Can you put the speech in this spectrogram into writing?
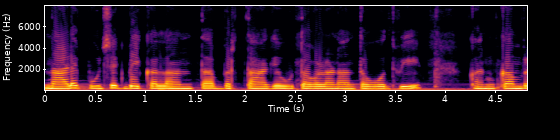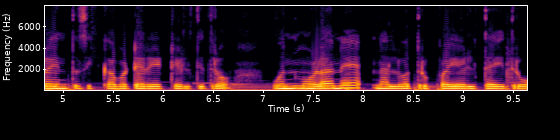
ನಾಳೆ ಪೂಜೆಗೆ ಬೇಕಲ್ಲ ಅಂತ ಬರ್ತಾ ಹಾಗೆ ಹೂ ತಗೊಳ್ಳೋಣ ಅಂತ ಹೋದ್ವಿ. ಕನಕಾಂಬ್ರ ಅಂತೂ ಸಿಕ್ಕಾಬಟ್ಟೆ ರೇಟ್ ಹೇಳ್ತಿದ್ರು. ಒಂದು ಮೊಳನೇ ನಲ್ವತ್ತು ರೂಪಾಯಿ ಹೇಳ್ತಾ ಇದ್ರು.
